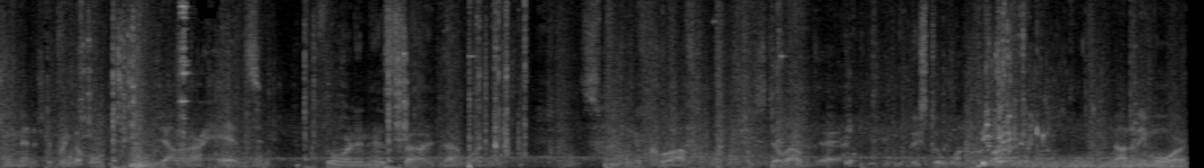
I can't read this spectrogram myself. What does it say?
She managed to bring the whole team down on our heads. Thorn in his side, that one. Speaking of Croft, she's still out there. They still want her alive. Not anymore.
